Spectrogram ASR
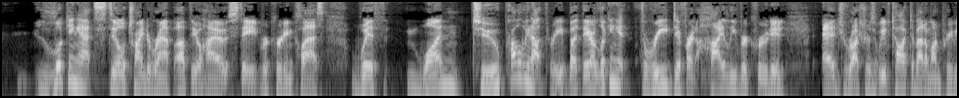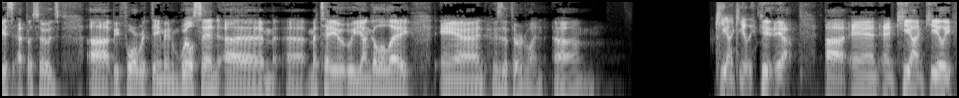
looking at still trying to ramp up the Ohio State recruiting class with one, two, probably not three, but they are looking at three different highly recruited edge rushers. We've talked about them on previous episodes uh, before with Damon Wilson, um, uh, Matayo Uiagalelei, and who's the third one? Um, Keon Keeley. Yeah. Uh, and and Keon Keeley.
